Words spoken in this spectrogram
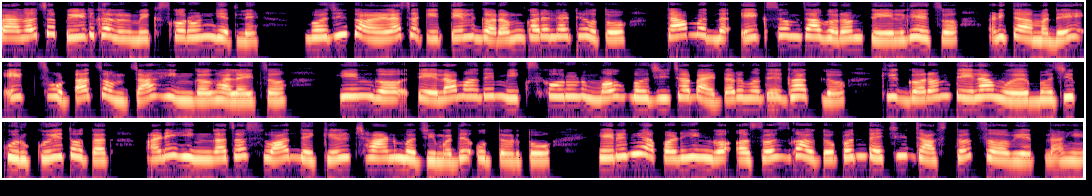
तांदळाचं पीठ घालून मिक्स करून घेतले. भजी तळण्यासाठी तेल गरम करायला ठेवतो, त्यामधलं एक चमचा गरम तेल घ्यायचं आणि त्यामध्ये एक छोटा चमचा हिंग घालायचं. हिंग तेलामध्ये मिक्स करून मग भजीच्या बॅटरमध्ये घातलं की गरम तेलामुळे भजी कुरकुरीत होतात आणि हिंगाचा स्वाद देखील छान भजीमध्ये उतरतो. एरवी आपण हिंग असंच घालतो पण त्याची जास्त चव येत नाही.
